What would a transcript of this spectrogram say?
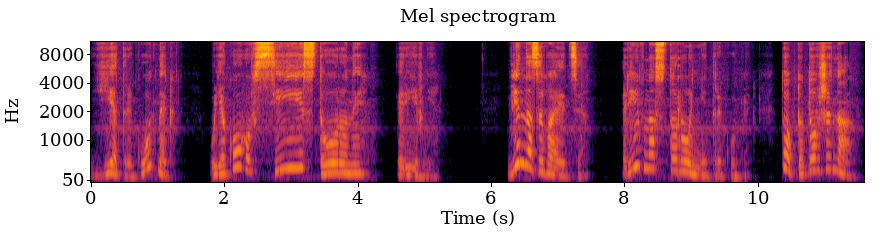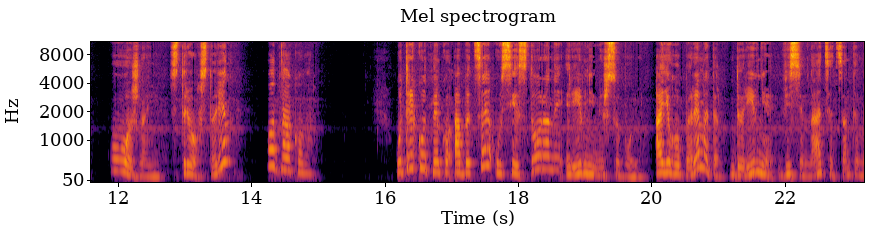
є трикутник, у якого всі сторони рівні. Він називається рівносторонній трикутник, тобто довжина кожної з трьох сторін однакова. У трикутнику АБЦ усі сторони рівні між собою, а його периметр дорівнює 18 см.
